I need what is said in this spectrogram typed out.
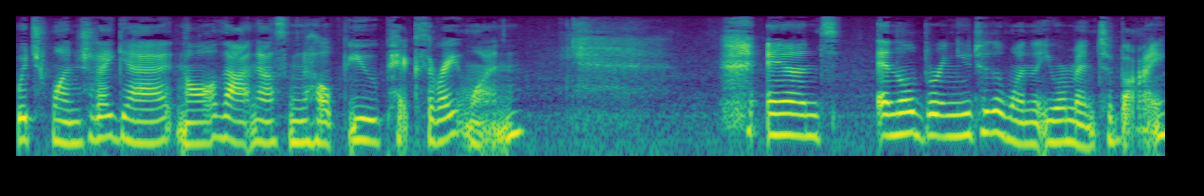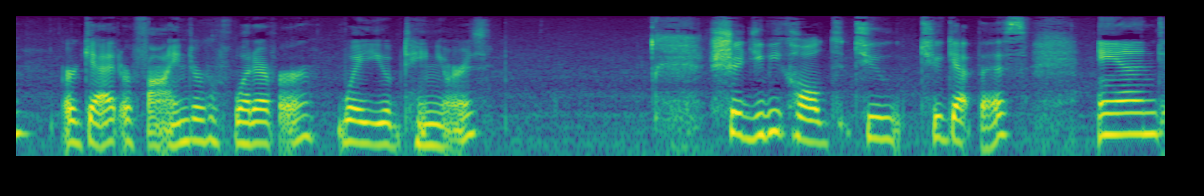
Which one should I get? And all of that, and ask them to help you pick the right one. And and they'll bring you to the one that you were meant to buy or get or find or whatever way you obtain yours should you be called to to get this and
